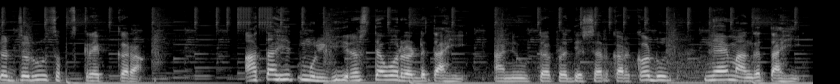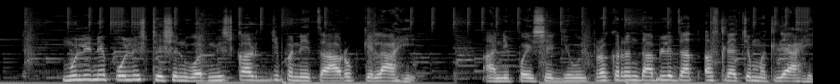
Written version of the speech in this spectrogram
तर जरूर सबस्क्राईब करा. आता ही मुलगी रस्त्यावर रडत आहे आणि उत्तर प्रदेश सरकारकडून न्याय मागत आहे. मुलीने पोलीस स्टेशनवर निष्काळजीपणेचा आरोप केला आहे आणि पैसे घेऊन प्रकरण दाबले जात असल्याचे म्हटले आहे.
